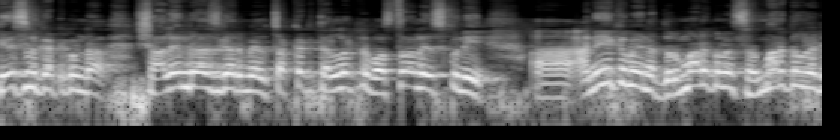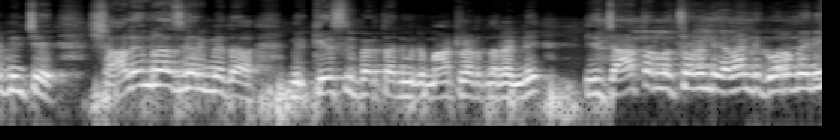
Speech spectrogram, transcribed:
కేసులు కట్టకుండా షాలేం రాజు గారి మీద చక్కటి తెల్లటి వస్త్రాలు వేసుకుని అనేకమైన దుర్మార్గంలో సన్మార్గం నడిపించే షాలేం రాజు గారి మీద మీరు కేసులు పెడతారని మీరు మాట్లాడుతున్నారండి. ఇది జాతరలో చూడండి ఎలాంటి ఘోరమైన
